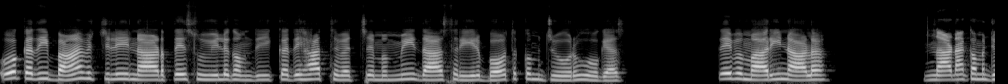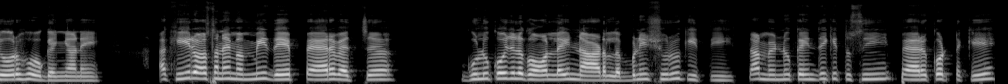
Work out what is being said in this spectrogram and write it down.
ਉਹ ਕਦੀ ਬਾਹ ਵਿਚਲੀ ਨਾੜ ਤੇ ਸੂਈ ਲਗਾਉਂਦੀ, ਕਦੇ ਹੱਥ ਵਿੱਚ ਮੰਮੀ ਦਾ ਸਰੀਰ ਬਹੁਤ ਕਮਜ਼ੋਰ ਹੋ ਗਿਆ ਤੇ ਬਿਮਾਰੀ ਨਾਲ ਨਾੜਾਂ ਕਮਜ਼ੋਰ ਹੋ ਗਈਆਂ ਨੇ। ਅਖੀਰ ਉਸਨੇ ਮੰਮੀ ਦੇ ਪੈਰ ਵਿੱਚ ਗਲੂਕੋਜ਼ ਲਗਾਉਣ ਲਈ ਨਾੜ ਲੱਭਣੀ ਸ਼ੁਰੂ ਕੀਤੀ, ਤਾਂ ਮੈਨੂੰ ਕਹਿੰਦੇ ਕਿ ਤੁਸੀਂ ਪੈਰ ਘੁੱਟ ਕੇ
